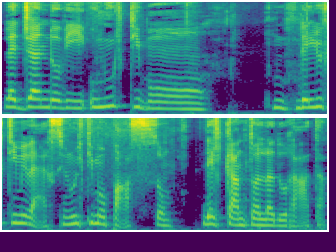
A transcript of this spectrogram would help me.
leggendovi un ultimo degli ultimi versi, un ultimo passo del canto alla durata,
